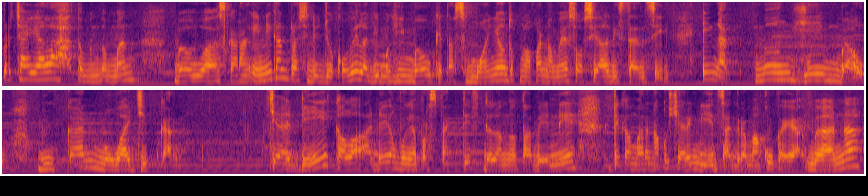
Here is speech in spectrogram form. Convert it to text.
Percayalah teman-teman bahwa sekarang ini kan Presiden Jokowi lagi menghimbau kita semuanya untuk melakukan namanya social distancing. Ingat, menghimbau, bukan mewajibkan. Jadi kalau ada yang punya perspektif dalam notabene, ketika kemarin aku sharing di Instagram aku kayak Mbak Ana,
